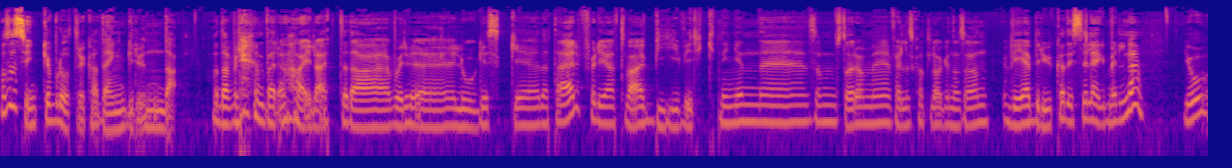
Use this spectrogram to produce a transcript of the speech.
og så synker blodtrykket av den grunn, da. Og da vil jeg bare highlighte da hvor eh, logisk eh, dette er. fordi at hva er bivirkningen som står om i felleskatalogen og sånn, ved bruk av disse legemidlene? Jo,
